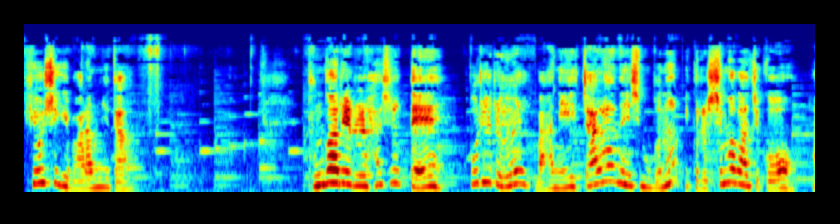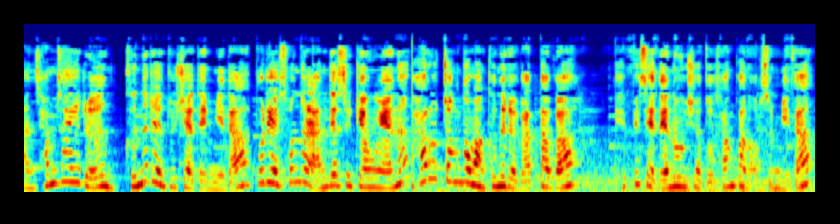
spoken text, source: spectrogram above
키우시기 바랍니다. 분갈이를 하실 때 뿌리를 많이 잘라내신 분은 이거를 심어가지고 한 3, 4일은 그늘에 두셔야 됩니다. 뿌리에 손을 안 댔을 경우에는 하루 정도만 그늘에 놨다가 햇빛에 내놓으셔도 상관없습니다.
